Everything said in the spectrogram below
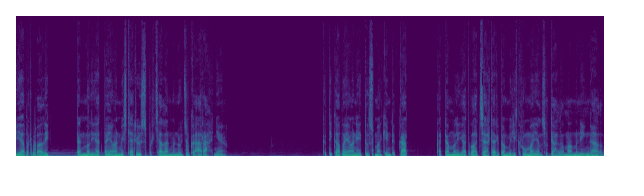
Ia berbalik dan melihat bayangan misterius berjalan menuju ke arahnya. Ketika bayangan itu semakin dekat, ada melihat wajah dari pemilik rumah yang sudah lama meninggal.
